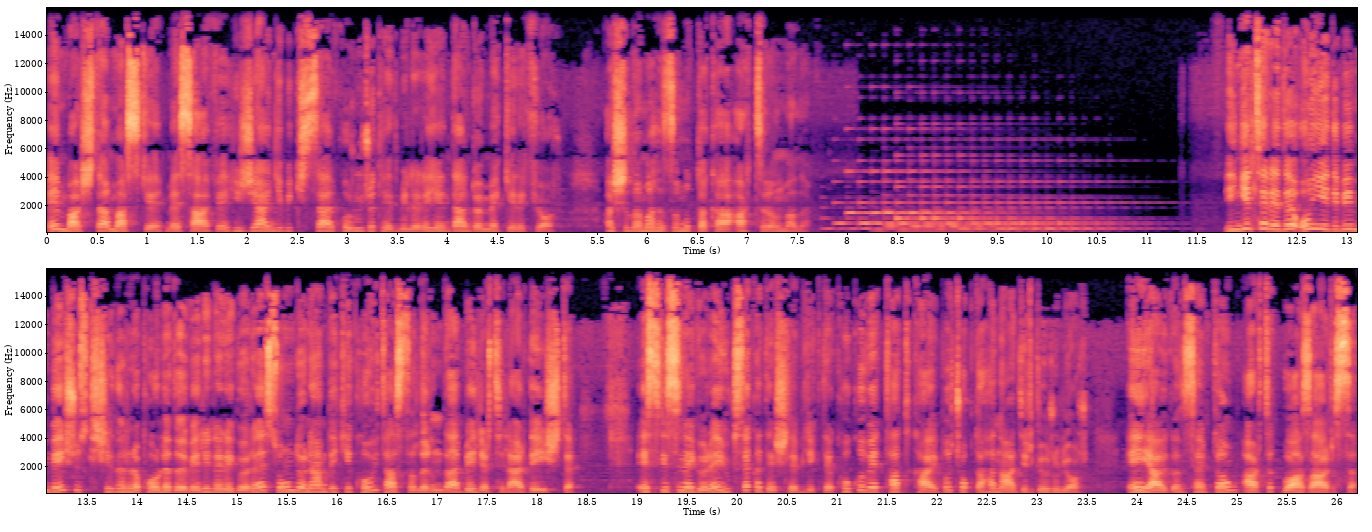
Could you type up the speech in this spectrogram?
En başta maske, mesafe, hijyen gibi kişisel koruyucu tedbirlere yeniden dönmek gerekiyor. Aşılama hızı mutlaka arttırılmalı. İngiltere'de 17.500 kişinin raporladığı verilere göre son dönemdeki COVID hastalarında belirtiler değişti. Eskisine göre yüksek ateşle birlikte koku ve tat kaybı çok daha nadir görülüyor. En yaygın semptom artık boğaz ağrısı.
